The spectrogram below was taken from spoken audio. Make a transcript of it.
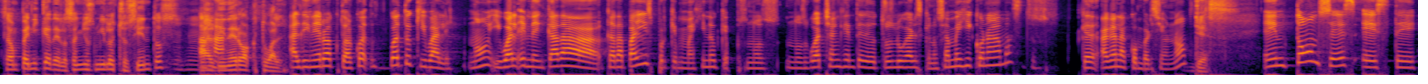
O sea, un penique de los años 1800 al Ajá. dinero actual. al dinero actual. ¿Cu- ¿Cuánto equivale? ¿No? Igual en, en cada, cada país, porque me imagino que pues, nos, nos guachan gente de otros lugares que no sea México nada más. Entonces, que hagan la conversión, ¿no? Yes. Entonces, este,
